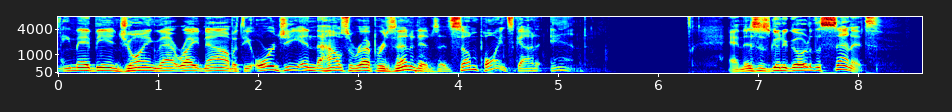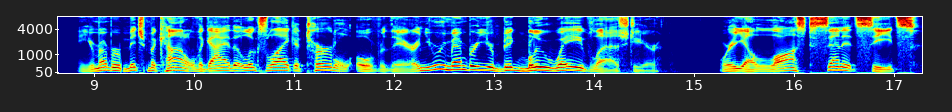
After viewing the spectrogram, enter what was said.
You may be enjoying that right now, but the orgy in the House of Representatives at some point's got to end. And this is going to go to the Senate. And you remember Mitch McConnell, the guy that looks like a turtle over there. And you remember your big blue wave last year, where you lost Senate seats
